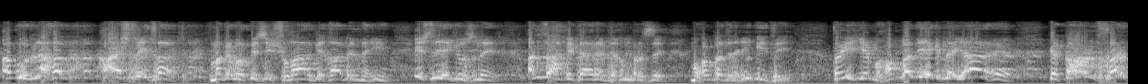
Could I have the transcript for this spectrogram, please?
ابو لہب ہاشمی تھا، مگر وہ کسی شمار کے قابل نہیں۔ اس لیے کہ اس نے اللہ کے پیارے پیغمبر سے محبت نہیں کی تھی۔ تو یہ محبت ایک معیار ہے کہ کون فرد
